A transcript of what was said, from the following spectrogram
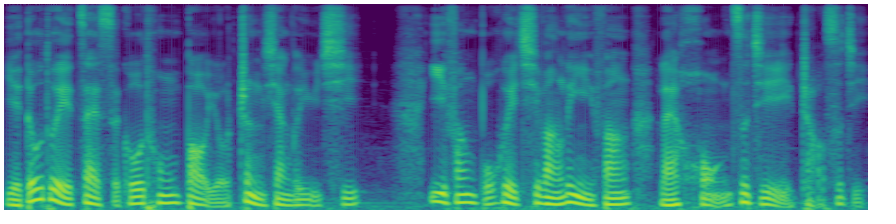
也都对再次沟通抱有正向的预期。一方不会期望另一方来哄自己、找自己，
